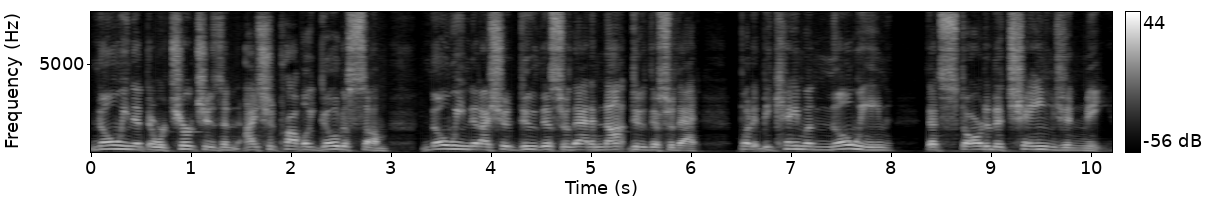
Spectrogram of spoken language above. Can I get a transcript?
knowing that there were churches and I should probably go to some, knowing that I should do this or that and not do this or that. But it became a knowing that started a change in me.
